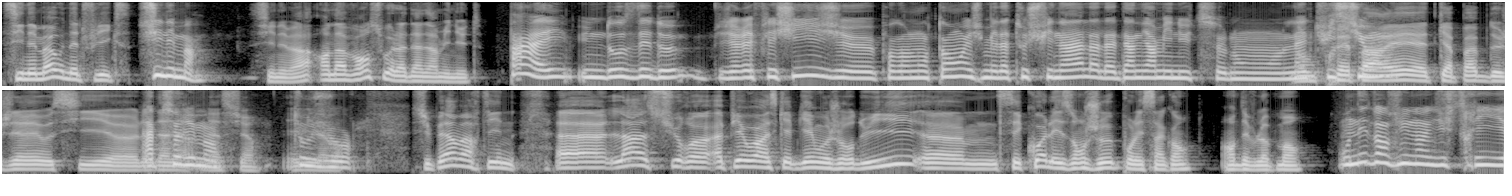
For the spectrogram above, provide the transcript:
Cinéma ou Netflix? Cinéma. Cinéma, en avance ou à la dernière minute Pareil, une dose des deux. J'ai réfléchi pendant longtemps et je mets la touche finale à la dernière minute selon l'intuition. Préparer, être capable de gérer aussi euh, la Absolument. bien sûr. Toujours. Super Martine. Euh, là, sur euh, Happy Hour Escape Game aujourd'hui, c'est quoi les enjeux pour les 5 ans en développement? On est dans une industrie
